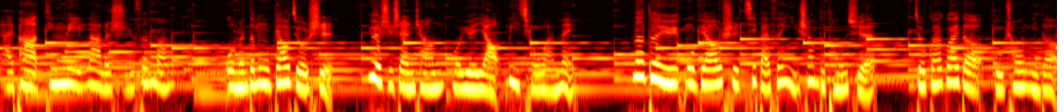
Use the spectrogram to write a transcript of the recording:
还怕听力落了十分吗？我们的目标就是，越是擅长，我越要力求完美。那对于目标是七百分以上的同学，就乖乖的补充你的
